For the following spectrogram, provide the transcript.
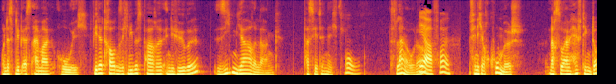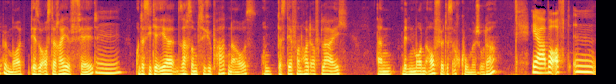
und es blieb erst einmal ruhig. Wieder trauten sich Liebespaare in die Hügel. Sieben Jahre lang passierte nichts. Oh. Das ist lange, oder? Ja, voll. Finde ich auch komisch. Nach so einem heftigen Doppelmord, der so aus der Reihe fällt. Und das sieht ja eher nach so einem Psychopathen aus. Und dass der von heute auf gleich dann mit den Morden aufhört, ist auch komisch, oder? Ja, aber oft in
